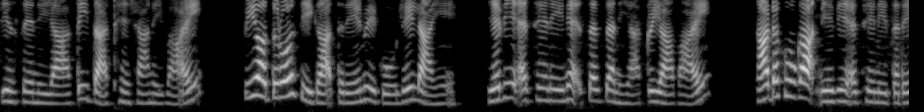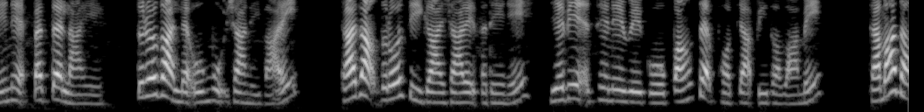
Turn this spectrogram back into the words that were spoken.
ပြင်ဆင်နေတာသိတာထင်ရှားနေပါတယ်။ပြီးတော့သူတို့စီကတည်င်းတွေကိုလေ့လာရင်မြေပြင်အခြေအနေနဲ့ဆက်ဆက်နေတာတွေ့ရပါတယ်။နောက်တစ်ခုကမြေပြင်အခြေအနေတည်င်းနဲ့ပတ်သက်လာရင်သူတို့ကလက်ဦးမှုရနေပါတယ်။ဒါကြောင့်သူတို့စီကရတဲ့တည်င်းနဲ့မြေပြင်အခြေအနေတွေကိုပေါင်းဆက်ဖော်ပြပေးသွားပါမယ်။ ဒါမှသာ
